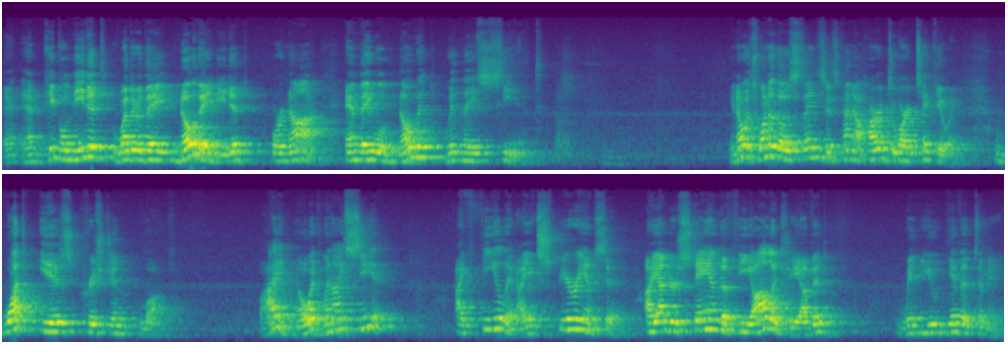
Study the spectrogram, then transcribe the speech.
And, and people need it whether they know they need it or not. And they will know it when they see it. You know, it's one of those things that's kind of hard to articulate. What is Christian love? Well, I know it when I see it. I feel it. I experience it. I understand the theology of it when you give it to me.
